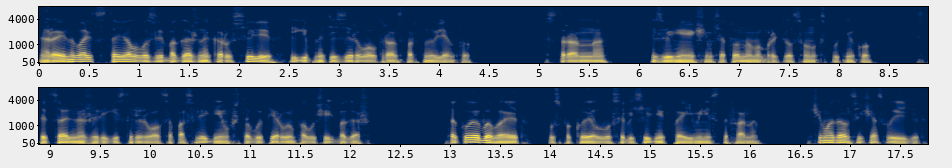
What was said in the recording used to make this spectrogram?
Рейнвальд стоял возле багажной карусели и гипнотизировал транспортную ленту. «Странно», — извиняющимся тоном обратился он к спутнику. «Специально же регистрировался последним, чтобы первым получить багаж». «Такое бывает», — успокоил его собеседник по имени Стефана. «Чемодан сейчас выедет.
